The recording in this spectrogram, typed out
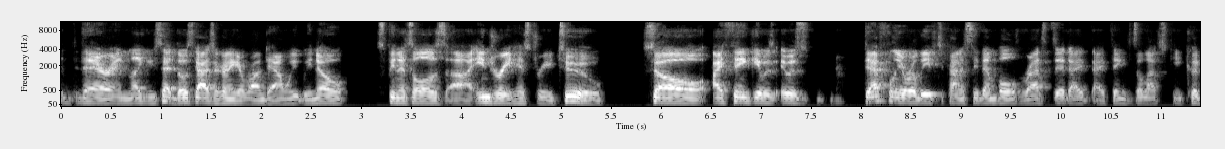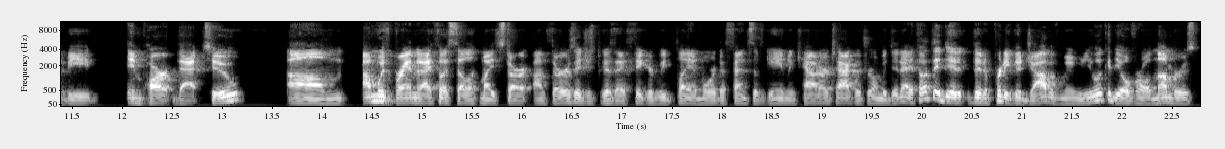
there, and like you said, those guys are going to get run down. We we know Spinazzola's uh, injury history too, so I think it was it was definitely a relief to kind of see them both rested. I, I think Zalewski could be in part that too. Um, I'm with Brandon. I thought Celik might start on Thursday just because I figured we'd play a more defensive game and counterattack, which Roma did. I thought they did did a pretty good job of it. When you look at the overall numbers,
